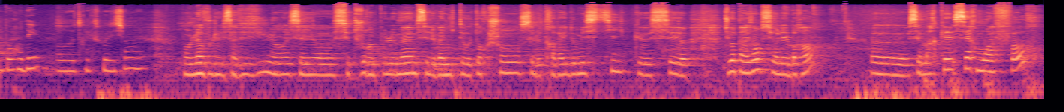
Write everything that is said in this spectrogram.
abordés dans votre exposition? Bon, là, vous les avez vus, hein, c'est, euh, c'est toujours un peu le même. C'est les vanités au torchon, c'est le travail domestique. euh, C'est, euh, tu vois, par exemple, sur les bras, euh, c'est marqué Serre-moi fort,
